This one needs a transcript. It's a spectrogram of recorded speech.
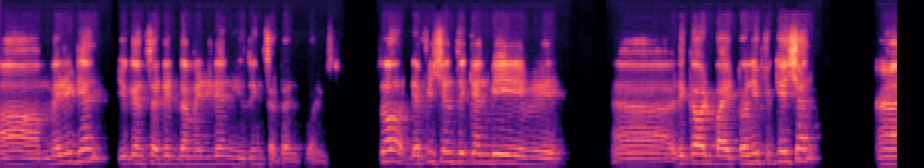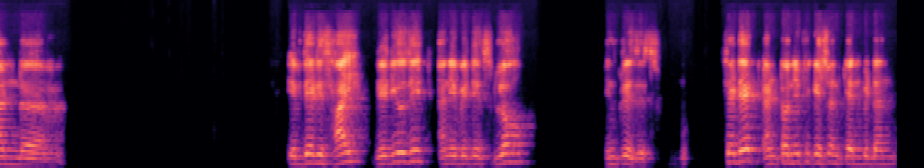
uh, meridian. You can sedate the meridian using certain points. So deficiency can be uh, recovered by tonification and uh, if there is high, reduce it, and if it is low, increases. Sedate and tonification can be done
